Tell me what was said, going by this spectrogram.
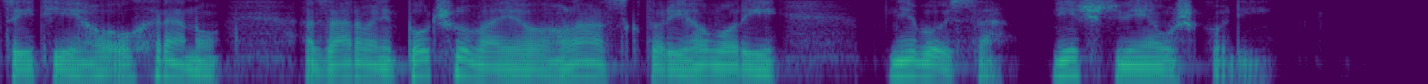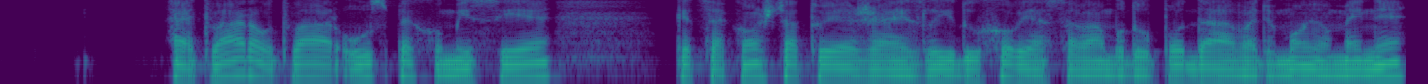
cíti jeho ochranu a zároveň počúva jeho hlas, ktorý hovorí neboj sa, nič ti neuškodí. Aj tvárou tvár úspechu misie, keď sa konštatuje, že aj zlí duchovia sa vám budú podávať v mojom mene,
